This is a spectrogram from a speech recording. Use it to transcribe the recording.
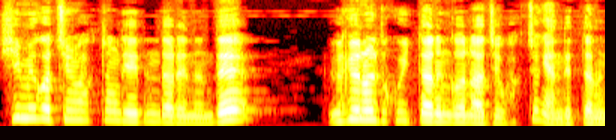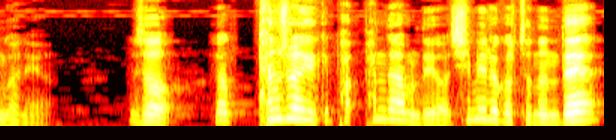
심의 거치면 확정돼야 된다 그랬는데 의견을 듣고 있다는 건 아직 확정이 안 됐다는 거 아니에요. 그래서 그냥 단순하게 이렇게 파- 판단하면 돼요. 심의를 거쳤는데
